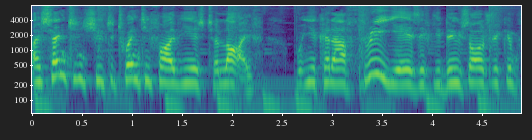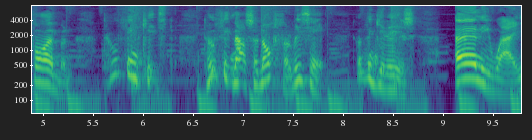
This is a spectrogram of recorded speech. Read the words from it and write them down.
I sentence you to 25 years to life, but you can have three years if you do solitary confinement. Don't think it's, don't think that's an offer, is it? Don't think it is. Anyway,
